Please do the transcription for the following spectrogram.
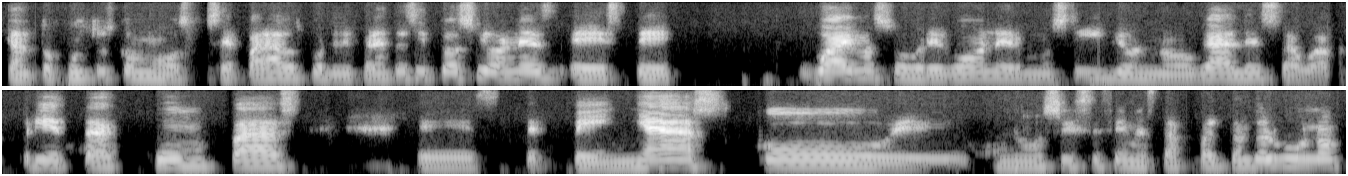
tanto juntos como separados por diferentes situaciones, este, Guaymas, Obregón, Hermosillo, Nogales, Agua Prieta, Cumpas, este, Peñasco, eh, no sé si me está faltando alguno,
